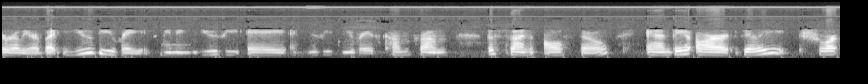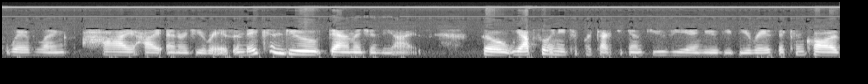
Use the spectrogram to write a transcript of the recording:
earlier, but UV rays, meaning UVA and UVB rays, come from the sun also, and they are very short wavelength, high, high energy rays, and they can do damage in the eyes. So we absolutely need to protect against UVA and UVB rays that can cause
